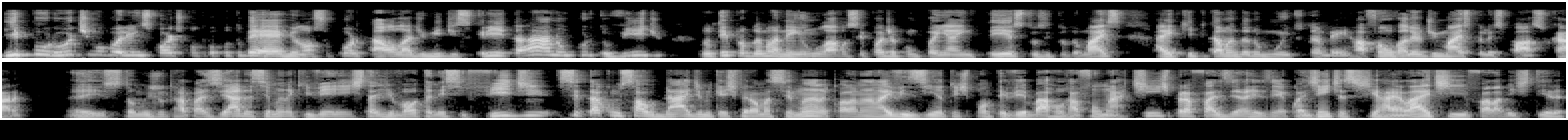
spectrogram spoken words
E por último, golinhoesporte.com.br, o nosso portal lá de mídia escrita. Ah, não curto vídeo não tem problema nenhum, lá você pode acompanhar em textos e tudo mais. A equipe tá mandando muito também. Rafão, valeu demais pelo espaço, cara. É isso, tamo junto, rapaziada. Semana que vem a gente tá de volta nesse feed. Se tá com saudade, não quer esperar uma semana, cola na livezinha twitch.tv barro Rafão Martins pra fazer a resenha com a gente, assistir highlight e falar besteira,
